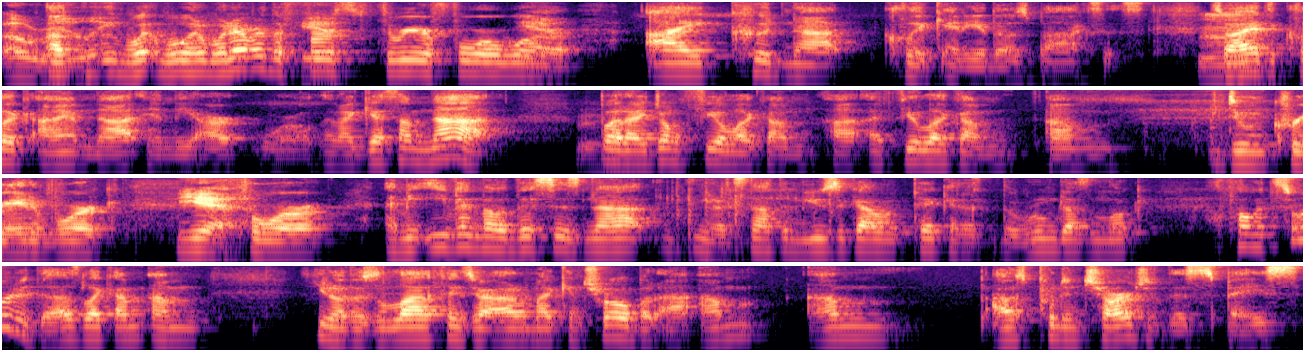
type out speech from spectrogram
Oh, uh, really? wh- whatever the first three or four were, Yeah. I could not click any of those boxes. So Mm. I had to click I am not in the art world, and I guess I'm not. Mm. But I don't feel like I'm. Uh, I feel like I'm. Um, doing creative work. Yeah. For I mean, even though this is not, you know, it's not the music I would pick, and the room doesn't look, although it sort of does. Like I'm, I'm, you know, there's a lot of things that are out of my control, but I, I'm, I'm, I was put in charge of this space,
